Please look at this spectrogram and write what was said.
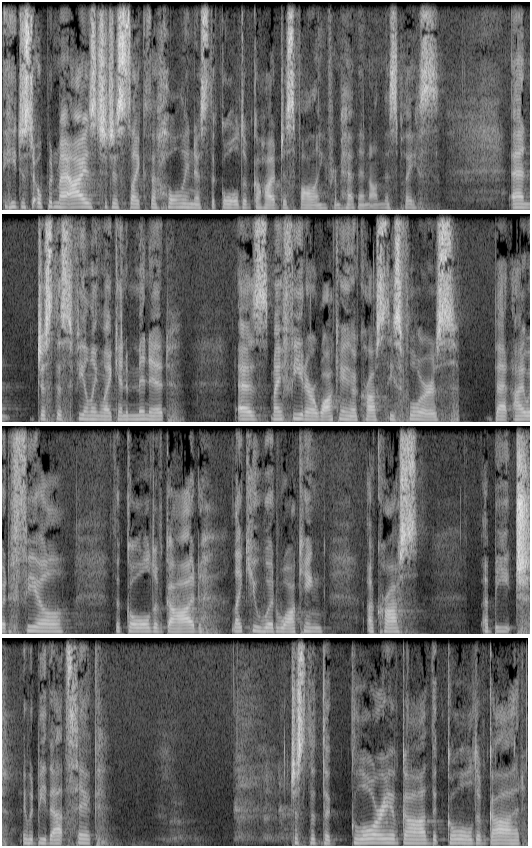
he just opened my eyes to just like the holiness, the gold of God just falling from heaven on this place. And just this feeling like in a minute, as my feet are walking across these floors, that I would feel the gold of God like you would walking across a beach. It would be that thick just the, the glory of God, the gold of God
